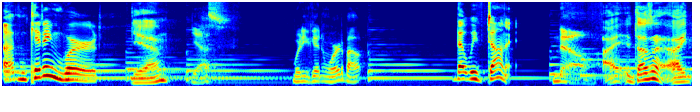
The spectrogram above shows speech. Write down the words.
I'm getting word Yeah. Yes. What are you getting word about? that we've done it. No. I, it doesn't. I.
